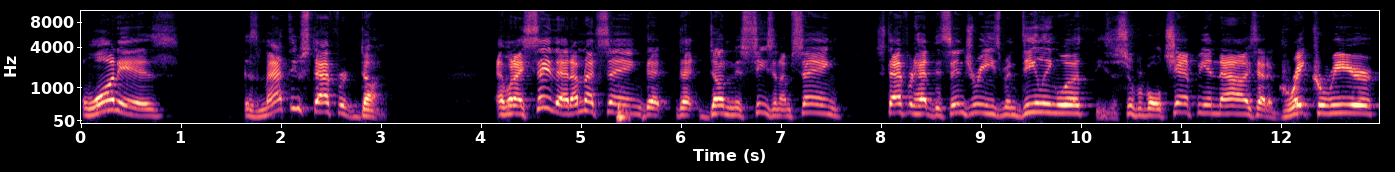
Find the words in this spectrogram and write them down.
One is, is Matthew Stafford done? And when I say that, I'm not saying that that done this season. I'm saying Stafford had this injury he's been dealing with. He's a Super Bowl champion now. He's had a great career.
